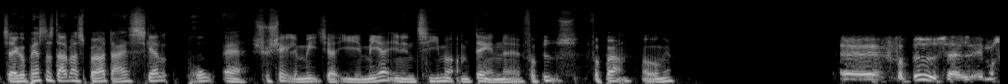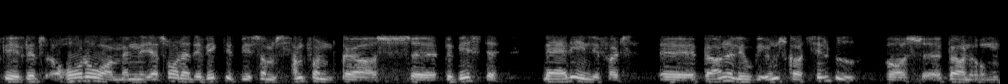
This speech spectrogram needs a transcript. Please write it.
Så jeg kan passende starte med at spørge dig, skal brug af sociale medier i mere end en time om dagen øh, forbydes for børn og unge? Øh, forbydes er måske et lidt hårdt ord, men jeg tror da, det er vigtigt, at vi som samfund gør os øh, bevidste, hvad er det egentlig for et øh, børneliv, vi ønsker at tilbyde vores øh, børn og unge.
